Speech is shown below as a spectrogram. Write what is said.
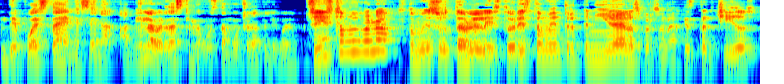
de puesta en escena. A mí la verdad es que me gusta mucho la película. Sí, está muy buena. Está muy disfrutable. La historia está muy entretenida. Los personajes están chidos.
